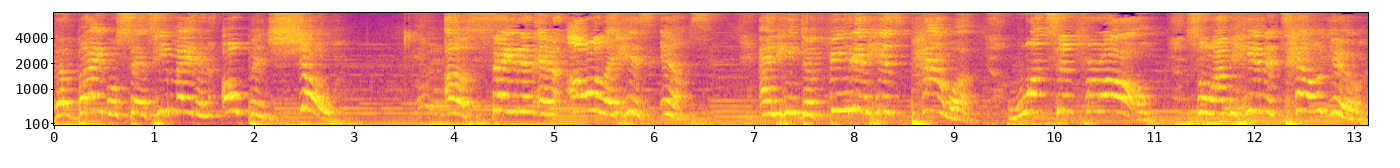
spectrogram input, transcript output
the Bible says he made an open show of Satan and all of his imps. And he defeated his power once and for all. So I'm here to tell you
